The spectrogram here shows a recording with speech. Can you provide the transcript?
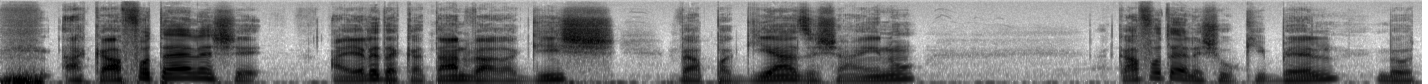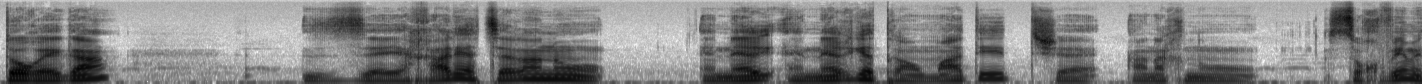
הכאפות האלה שהילד הקטן והרגיש והפגיע הזה שהיינו, הכאפות האלה שהוא קיבל באותו רגע, זה יכל לייצר לנו אנרג... אנרגיה טראומטית שאנחנו סוחבים 20-30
